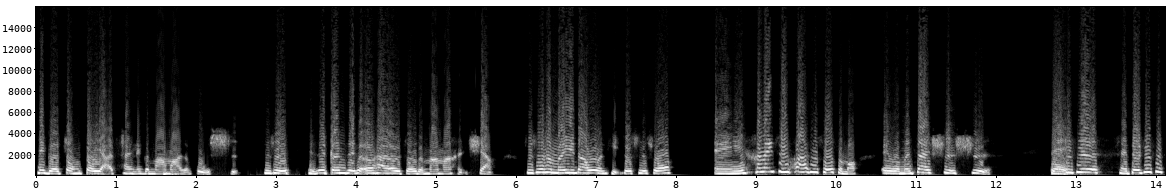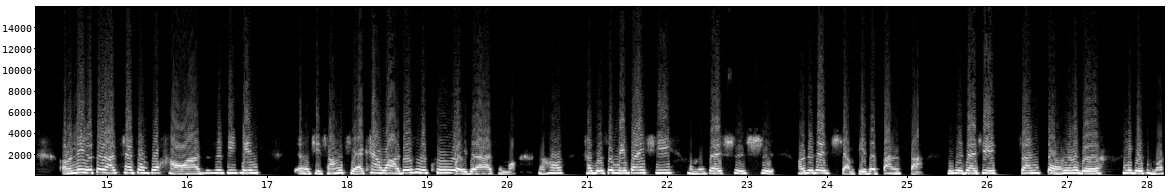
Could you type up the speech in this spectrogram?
那个种豆芽菜那个妈妈的故事，就是也是跟这个俄亥俄州的妈妈很像，就是他们遇到问题，就是说。哎，他那句话是说什么？哎，我们再试试。对，就是哎，对，就是呃，那个豆芽菜种不好啊，就是第一天呃起床起来看哇，都是枯萎的啊什么。然后他就说没关系，我们再试试。然后就在想别的办法，就是再去钻洞，用那个那个什么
